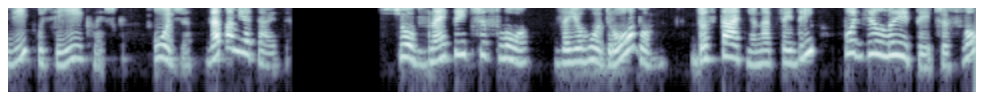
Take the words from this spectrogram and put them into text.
від усієї книжки. Отже, запам'ятайте, щоб знайти число за його дробом, достатньо на цей дріб поділити число,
